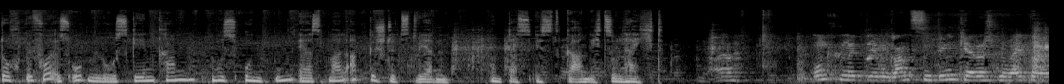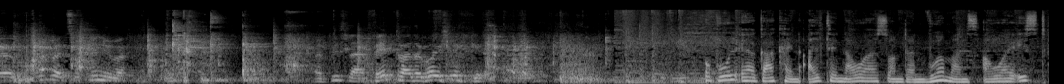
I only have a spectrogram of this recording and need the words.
Doch bevor es oben losgehen kann, muss unten erstmal abgestützt werden. Und das ist gar nicht so leicht. Ja, unten mit dem ganzen Ding kehrst du weiter rüber zu hinüber. Ein bisschen Fett, weil da gar nicht schlecht geht. Obwohl er gar kein Altenauer, sondern Wurmansauer ist,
